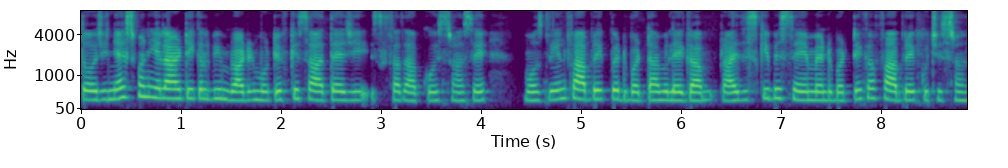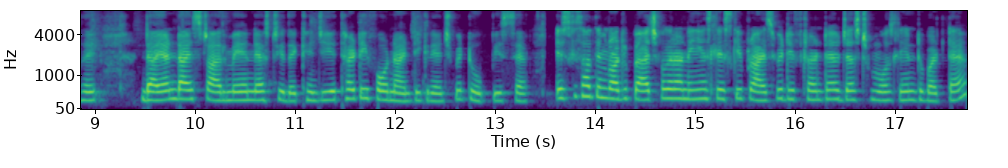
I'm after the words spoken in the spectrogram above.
तो जी नेक्स्ट वन ये वाला आर्टिकल भी एम्ब्रॉयड मोटिव के साथ है जी, इसके साथ आपको इस तरह से मोसलिन फैब्रिक पे दुबट्टा मिलेगा। प्राइस इसकी भी सेम है दुबट्टे का फैब्रिक कुछ इस तरह से। डाई एंड डाई स्टाइल में नेक्स्ट ये देखें जी, ये थर्टी फोर नाइन्टी की रेंज में टू पीस है। इसके साथ एम्ब्रॉयडरी पैच वगैरह नहीं है, इसलिए इसकी प्राइस भी डिफरेंट है जस्ट मोसलिन दुबट्टा है।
